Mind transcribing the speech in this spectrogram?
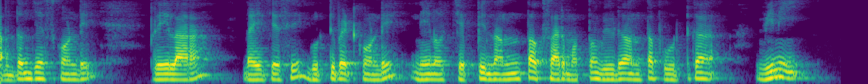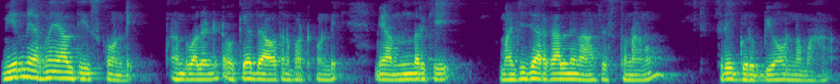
అర్థం చేసుకోండి. ప్రియులారా దయచేసి గుర్తుపెట్టుకోండి. నేను చెప్పిందంతా ఒకసారి మొత్తం వీడియో అంతా పూర్తిగా విని మీరు నిర్ణయాలు తీసుకోండి. అందువల్ల ఏంటంటే ఒకే దేవతను పట్టుకోండి. మీ అందరికీ మంచి జరగాలని నేను ఆశిస్తున్నాను. శ్రీ గురుభ్యో నమః.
